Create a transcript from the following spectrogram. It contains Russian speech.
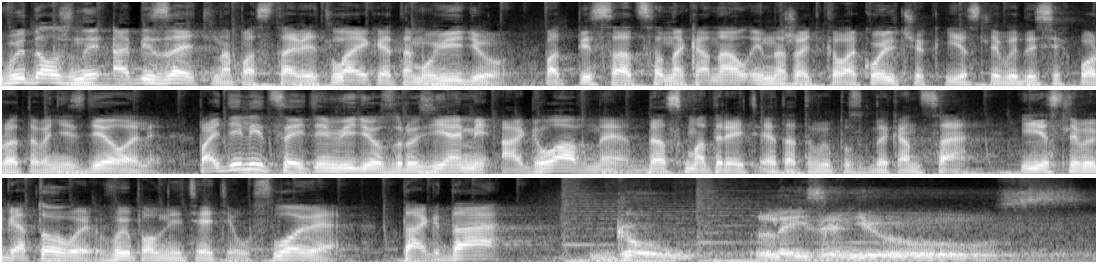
Вы должны обязательно поставить лайк этому видео, подписаться на канал и нажать колокольчик, если вы до сих пор этого не сделали, поделиться этим видео с друзьями, а главное, досмотреть этот выпуск до конца. И если вы готовы выполнить эти условия, тогда... Go Laser News!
